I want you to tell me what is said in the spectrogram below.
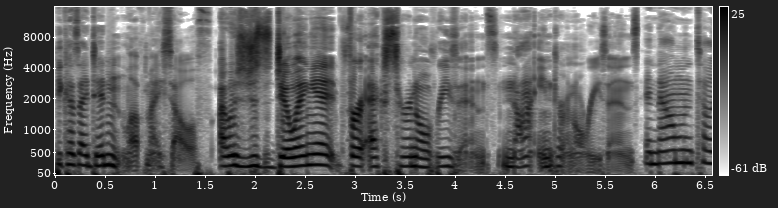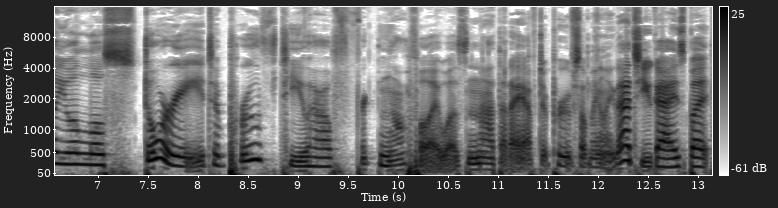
because I didn't love myself. I was just doing it for external reasons, not internal reasons. And now I'm gonna tell you a little story to prove to you how freaking awful I was. Not that I have to prove something like that to you guys, but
